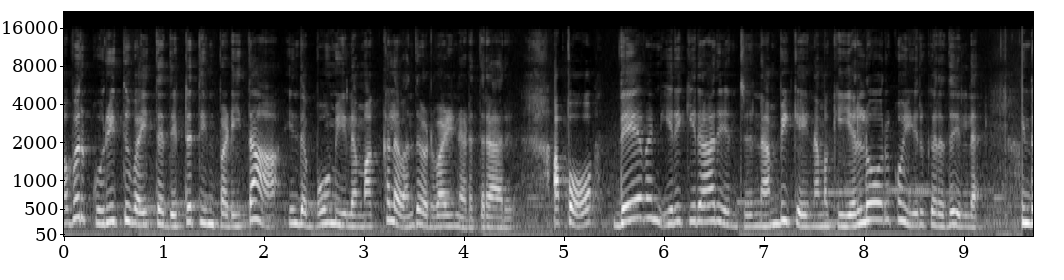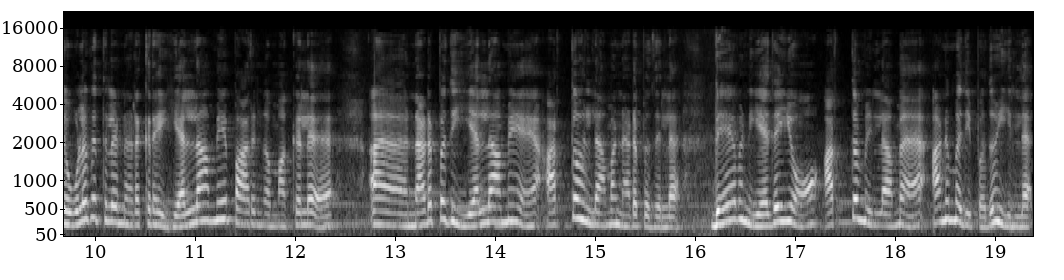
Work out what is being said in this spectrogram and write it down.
அவர் குறித்து வைத்த திட்டத்தின்படி தான் இந்த பூமி பூமியில் மக்களை வந்து வழி நடத்துகிறாரு அப்போது தேவன் இருக்கிறார் என்று நம்பிக்கை நமக்கு எல்லோருக்கும் இருக்கிறது இல்லை. இந்த உலகத்தில் நடக்கிற எல்லாமே பாருங்கள் மக்களை நடப்பது எல்லாமே அர்த்தம் இல்லாமல் நடப்பதில்லை தேவன் எதையும் அர்த்தம் இல்லாமல் அனுமதிப்பதும் இல்லை.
